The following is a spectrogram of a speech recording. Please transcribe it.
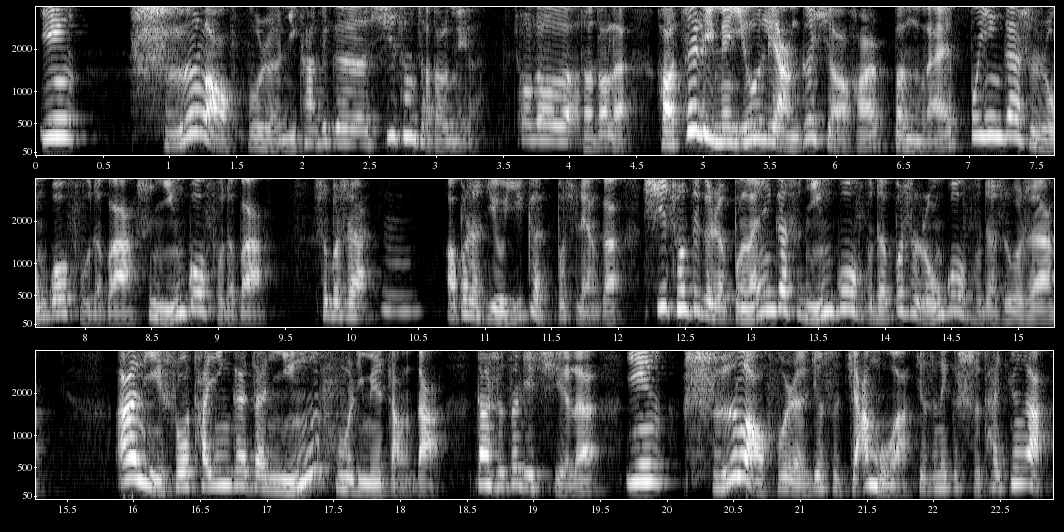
因史老夫人，你看这个惜春找到了没有？找到了，找到了。好，这里面有两个小孩，本来不应该是荣国府的吧？是宁国府的吧？是不是？嗯。啊，不是有一个，不是两个。惜春这个人本来应该是宁国府的，不是荣国府的，是不是？按理说他应该在宁府里面长大，但是这里写了因史老夫人，就是贾母啊，就是那个史太君啊，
